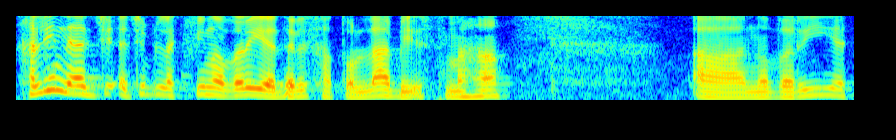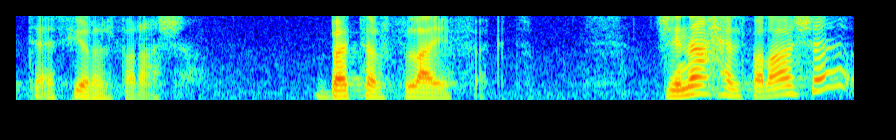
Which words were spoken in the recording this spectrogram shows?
خليني أجي أجيب لك في نظرية درسها طلابي اسمها آه نظرية تأثير الفراشة. butterfly effect جناح الفراشة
